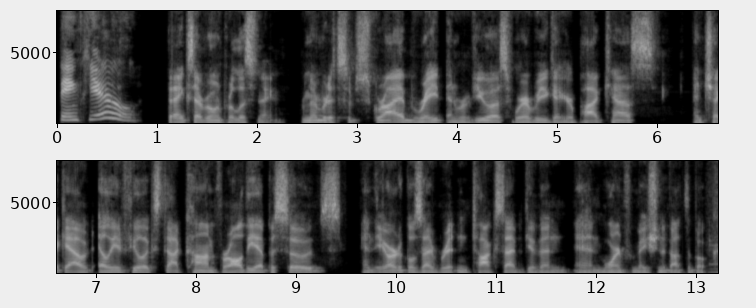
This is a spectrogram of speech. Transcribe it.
Thank you. Thanks everyone for listening. Remember to subscribe, rate, and review us wherever you get your podcasts and check out elliotfelix.com for all the episodes and the articles I've written, talks I've given, and more information about the book.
